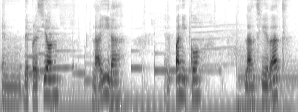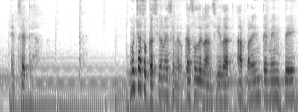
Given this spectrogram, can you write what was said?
en depresión, la ira, el pánico, la ansiedad, etc. Muchas ocasiones en el caso de la ansiedad aparentemente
